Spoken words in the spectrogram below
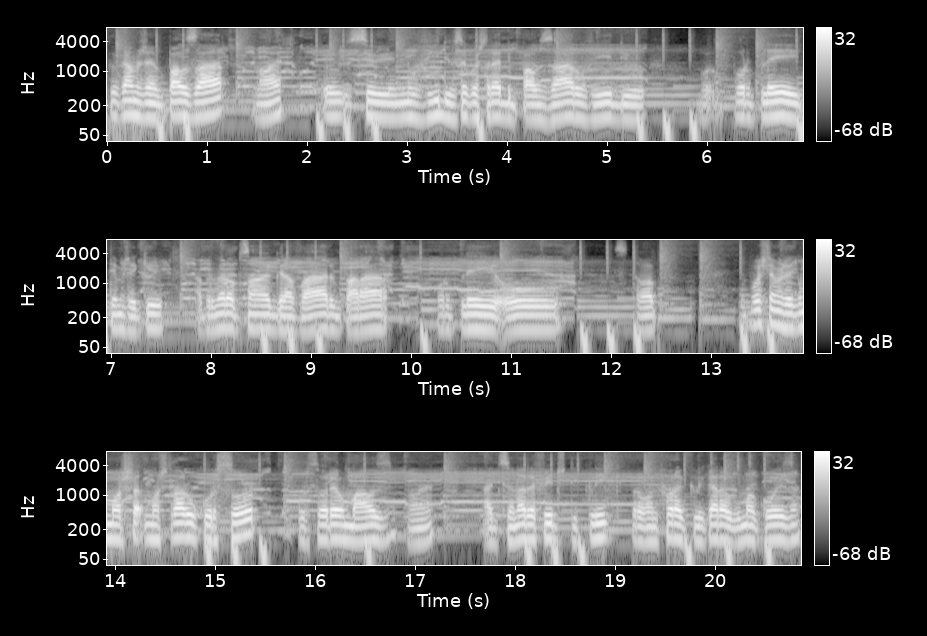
Clicamos em pausar, não é? Eu, se no vídeo você gostaria de pausar o vídeo, por play, temos aqui a primeira opção é gravar, parar, por play ou stop. Depois temos aqui mostrar o cursor, o cursor é o mouse, não é? Adicionar efeitos de clique para quando for a clicar alguma coisa,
